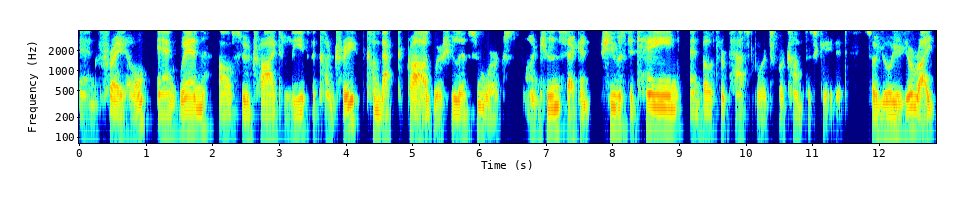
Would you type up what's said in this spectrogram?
and frail. And when Alsu tried to leave the country, come back to Prague, where she lives and works, on June 2nd, she was detained and both her passports were confiscated. So, Julia, you're right.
